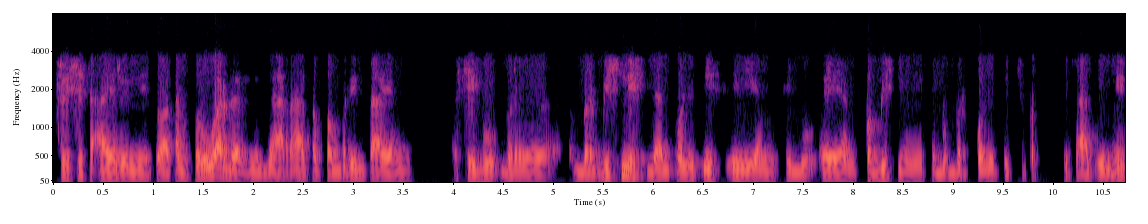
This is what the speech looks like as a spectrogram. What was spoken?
krisis air ini itu akan keluar dari negara atau pemerintah yang sibuk ber, berbisnis dan politisi yang sibuk eh yang pebisnis yang sibuk berpolitik seperti saat ini,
